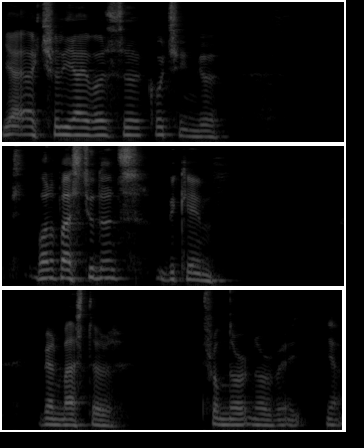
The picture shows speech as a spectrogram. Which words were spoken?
yeah. Actually, I was uh, coaching. Uh, one of my students became grandmaster from Nor Norway. Yeah.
